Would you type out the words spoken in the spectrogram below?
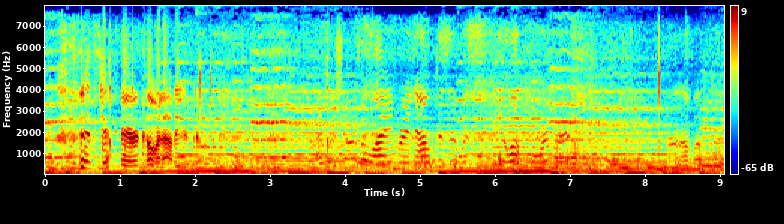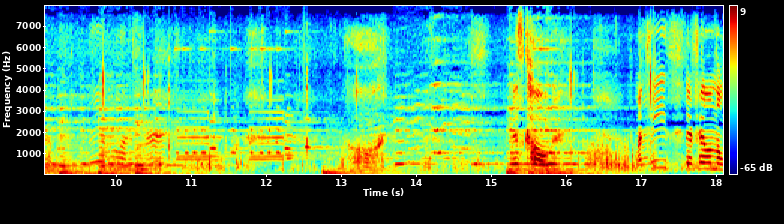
it's your hair coming out of your coat. I wish I was a lion right now because it was a lot warmer. I don't know about that. They have a lot of fur. Oh. It's cold. My teeth, they're feeling the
